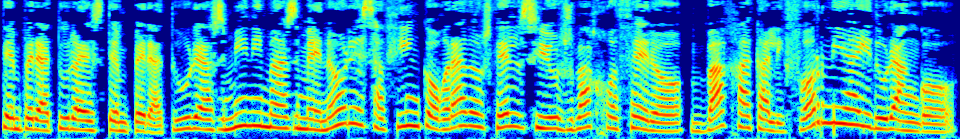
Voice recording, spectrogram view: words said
Temperaturas Temperaturas mínimas menores a 5 grados Celsius bajo cero, Baja California y Durango.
